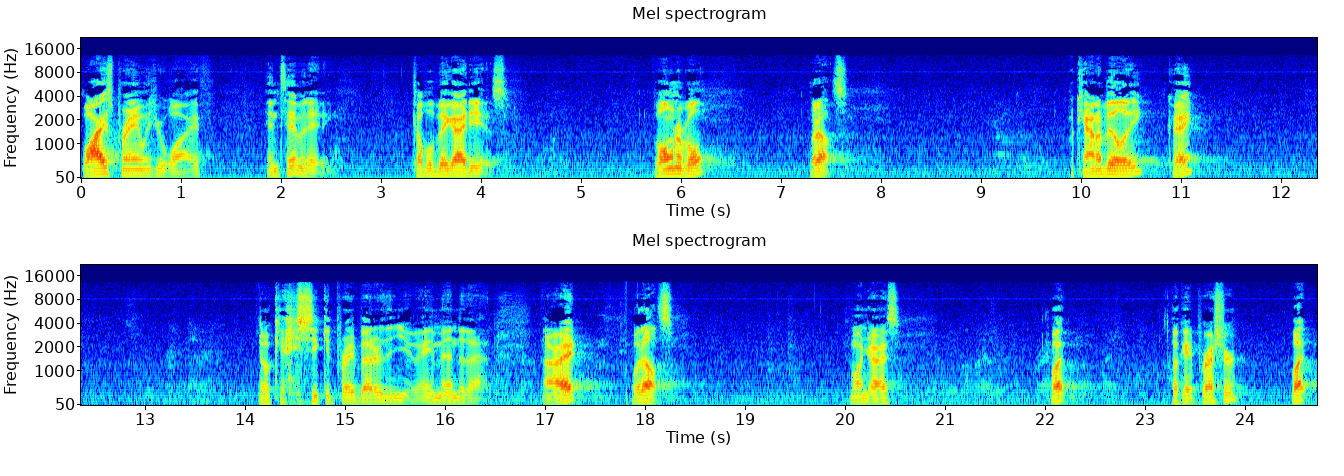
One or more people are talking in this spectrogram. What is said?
Why is praying with your wife intimidating? A couple of big ideas. Vulnerable. What else? Accountability. Okay. Okay, she could pray better than you. Amen to that. All right. What else? Come on, guys. What? Okay, pressure. What?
